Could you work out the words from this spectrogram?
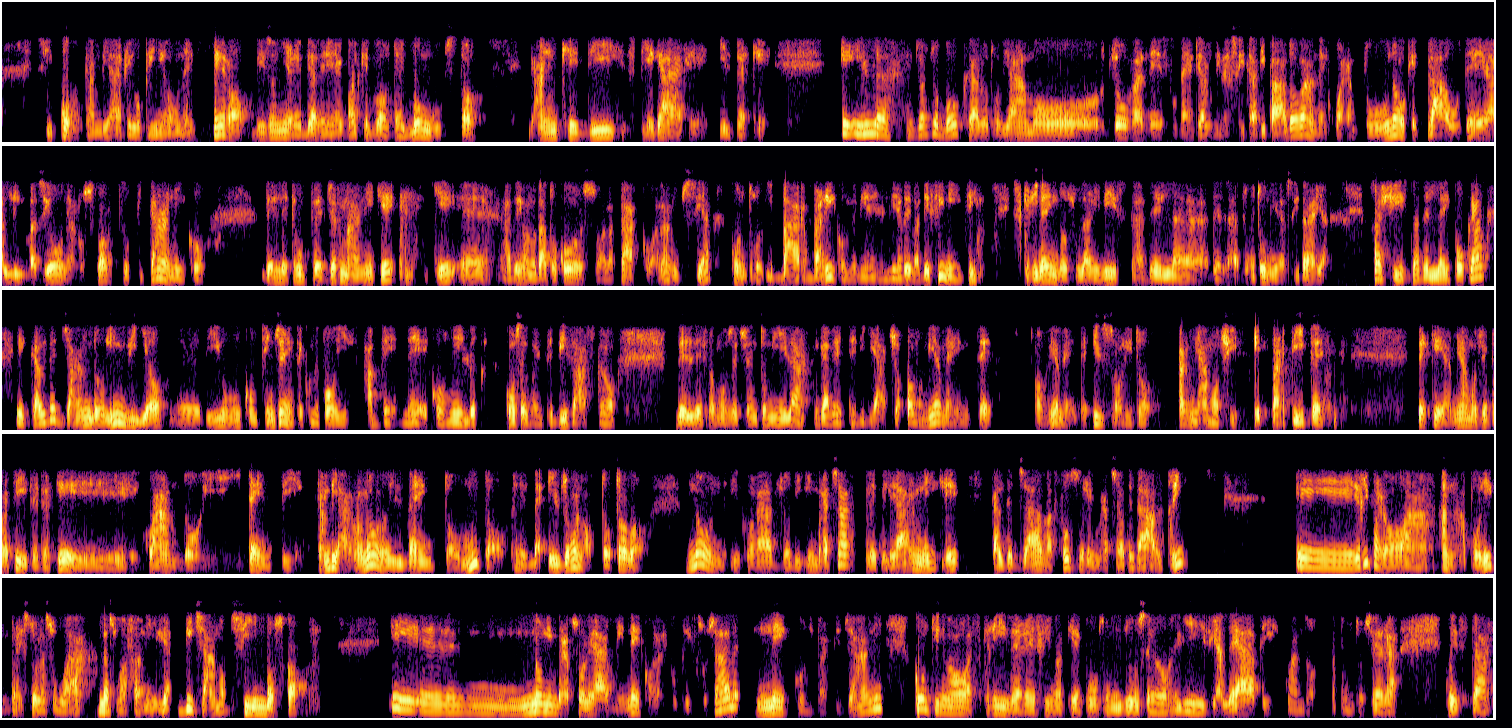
si può cambiare opinione, però bisognerebbe avere qualche volta il buon gusto anche di spiegare il perché. E il Giorgio Bocca lo troviamo giovane studente all'Università di Padova nel 1941 che plaude all'invasione, allo sforzo titanico delle truppe germaniche che eh, avevano dato corso all'attacco alla Russia contro i barbari, come li aveva definiti, scrivendo sulla rivista del, della gioventù universitaria fascista dell'epoca e caldeggiando l'invio eh, di un contingente, come poi avvenne con il conseguente disastro delle famose 100.000 gavette di ghiaccio. Ovviamente, ovviamente il solito armiamoci e partite. Perché armiamoci e partite? Perché quando i tempi cambiarono, il vento mutò, eh, beh, il giovanotto trovò non il coraggio di imbracciare quelle armi che caldeggiava fossero imbracciate da altri, e riparò a, a Napoli presso la sua, la sua, famiglia. Diciamo, si imboscò e eh, non imbracciò le armi né con la Repubblica Sociale né con i partigiani, continuò a scrivere fino a che appunto non giunsero gli, gli alleati quando appunto c'era questa,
